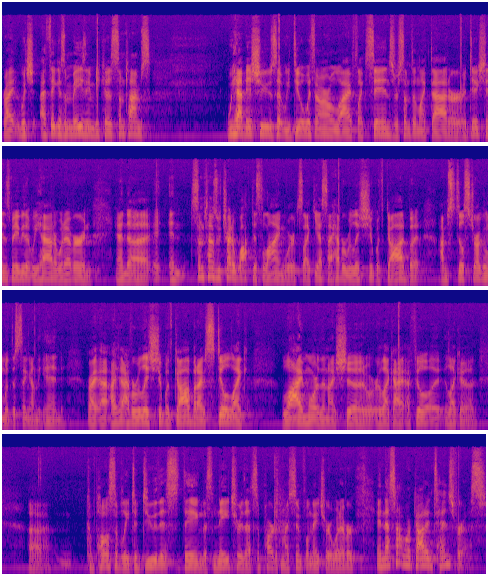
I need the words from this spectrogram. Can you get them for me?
Right? Which I think is amazing because sometimes we have issues that we deal with in our own life, like sins or something like that, or addictions maybe that we had or whatever. And, and, uh, and sometimes we try to walk this line where it's like, yes, I have a relationship with God, but I'm still struggling with this thing on the end. Right? I, I have a relationship with God, but I still like lie more than I should, or, or like I, I feel uh, like a, uh, compulsively to do this thing, this nature that's a part of my sinful nature or whatever. And that's not what God intends for us,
